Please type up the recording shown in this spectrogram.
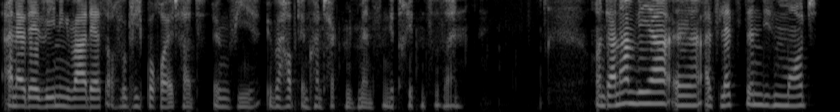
einer der wenigen war, der es auch wirklich bereut hat, irgendwie überhaupt in Kontakt mit Menschen getreten zu sein. Und dann haben wir ja äh, als letzte in diesem Mord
